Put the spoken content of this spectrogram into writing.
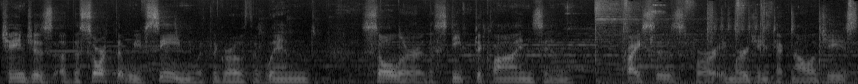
changes of the sort that we've seen with the growth of wind, solar, the steep declines in prices for emerging technologies,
